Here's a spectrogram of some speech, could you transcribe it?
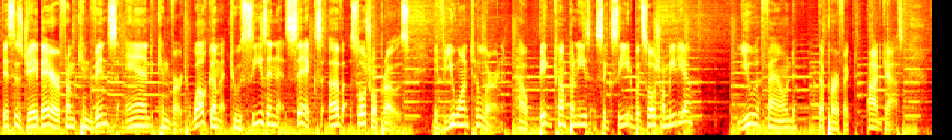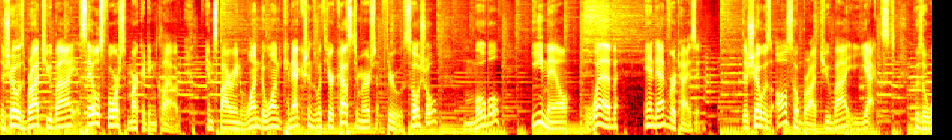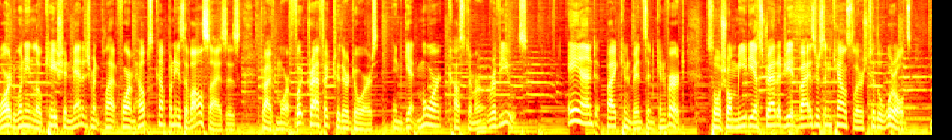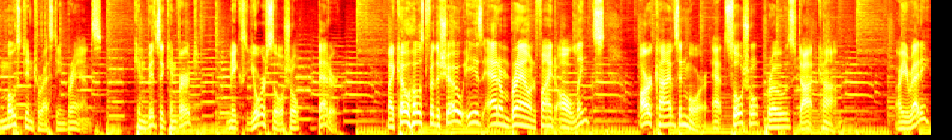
This is Jay Baer from Convince and Convert. Welcome to season six of Social Pros. If you want to learn how big companies succeed with social media, you found the perfect podcast. The show is brought to you by Salesforce Marketing Cloud, inspiring one to one connections with your customers through social, mobile, email, web, and advertising. The show is also brought to you by Yext, whose award winning location management platform helps companies of all sizes drive more foot traffic to their doors and get more customer reviews. And by Convince and Convert, social media strategy advisors and counselors to the world's most interesting brands. Convince and Convert makes your social better. My co host for the show is Adam Brown. Find all links, archives, and more at socialpros.com. Are you ready?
